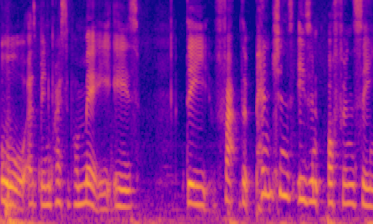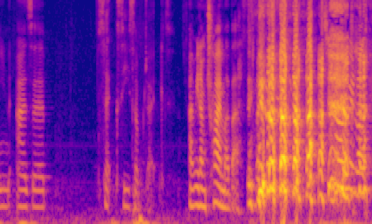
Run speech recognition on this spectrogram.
or has been impressed upon me is the fact that pensions isn't often seen as a sexy subject. I mean, I'm trying my best. you, know, like,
